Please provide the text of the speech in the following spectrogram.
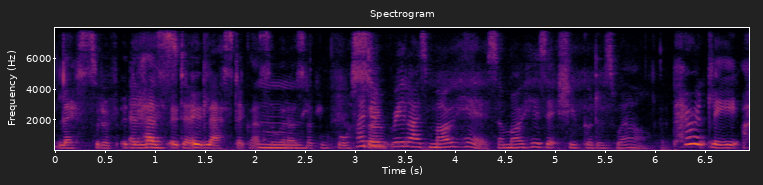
less sort of it has it, Elastic. elastic. That's the word I was looking for. I so didn't realise mohair. So mohair's actually good as well. apparently, I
